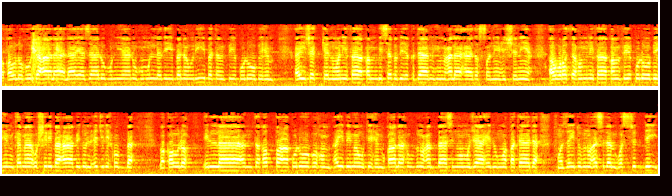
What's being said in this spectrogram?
وقوله تعالى لا يزال بنيانهم الذي بنوا ريبة في قلوبهم أي شكا ونفاقا بسبب إقدامهم على هذا الصنيع الشنيع أورثهم نفاقا في قلوبهم كما أشرب عابد العجل حبه. وقوله إلا أن تقطع قلوبهم أي بموتهم. قاله ابن عباس ومجاهد وقتادة وزيد بن أسلم والسدي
